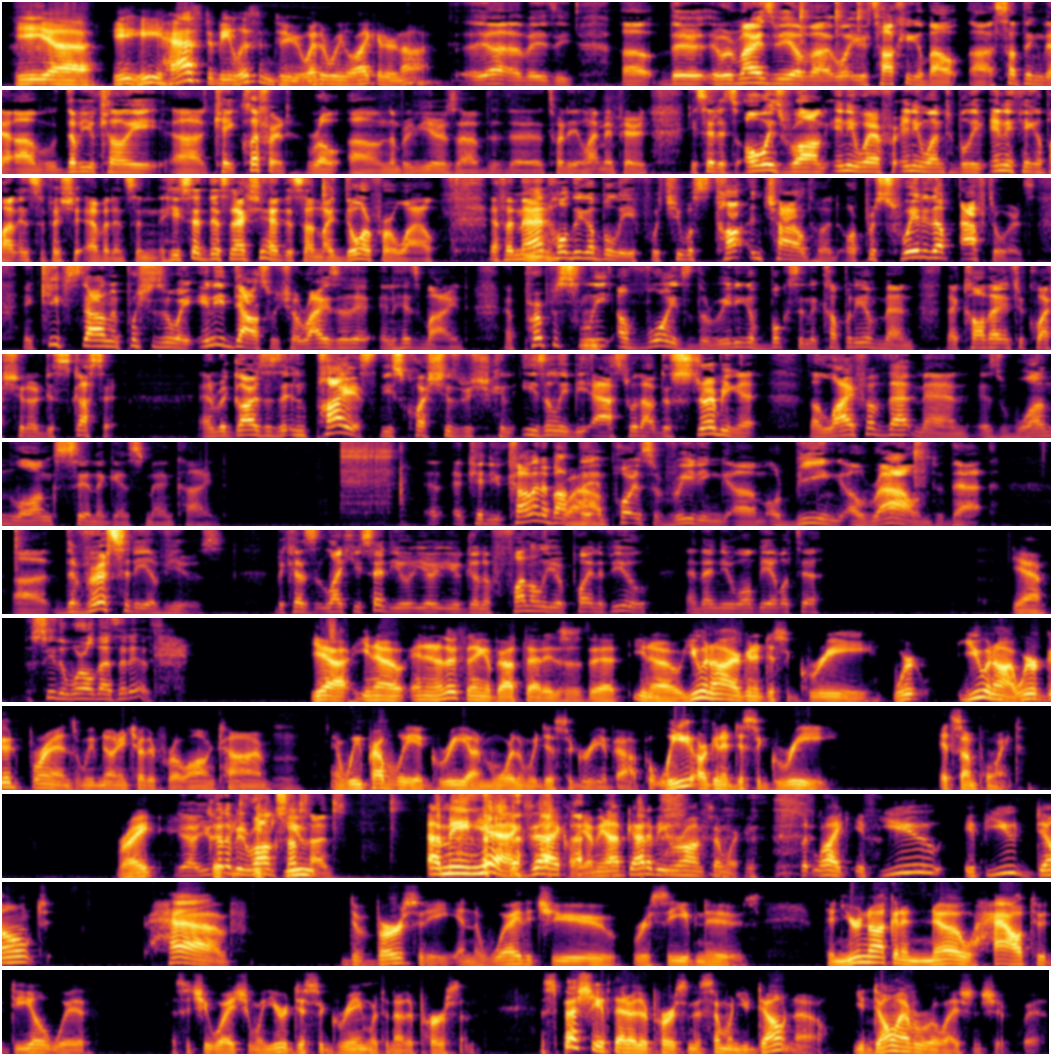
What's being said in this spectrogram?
he uh, he he has to be listened to whether we like it or not. Yeah, amazing. Uh, there, it reminds me of uh, what you're talking about. Uh, something that uh, W. Kelly uh, K. Clifford wrote uh, a number of years, uh, the, the toward the Enlightenment period. He said it's always wrong anywhere for anyone to believe anything upon insufficient evidence. And he said this. And actually had this on my door for a while. If a man holding a belief which he was taught in childhood or persuaded of afterwards, and keeps down and pushes away any doubts which arise in, in his mind, and purposely avoids the reading of books in the company of men that call that into question or discuss it and regards as impious these questions which can easily be asked without disturbing it, the life of that man is one long sin against mankind. Can you comment about the importance of reading um, or being around that uh, diversity of views? Because, like you said, you, you're, you're going to funnel your point of view, and then you won't be able to Yeah. see the world as it is. Yeah, you know, and another thing about that is, is that you know, you and I are going to disagree. We're you and I, we're good friends, and we've known each other for a long time, mm. and we probably agree on more than we disagree about. But we are going to disagree at some point, right? Yeah, you're So going to be wrong you- sometimes. I mean, yeah, exactly. I mean, I've got to be wrong somewhere. But like, if you if you don't have diversity in the way that you receive news, then you're not going to know how to deal with a situation when you're disagreeing with another person, especially if that other person is someone you don't know, you don't have a relationship with,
